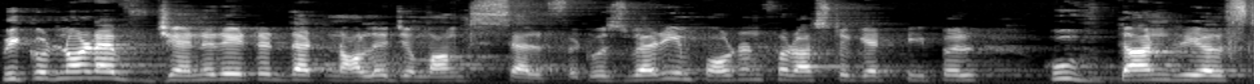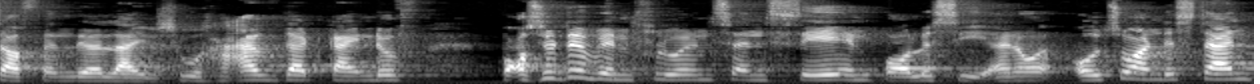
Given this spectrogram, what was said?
We could not have generated that knowledge amongst self. It was very important for us to get people who've done real stuff in their lives, who have that kind of positive influence and say in policy, and also understand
